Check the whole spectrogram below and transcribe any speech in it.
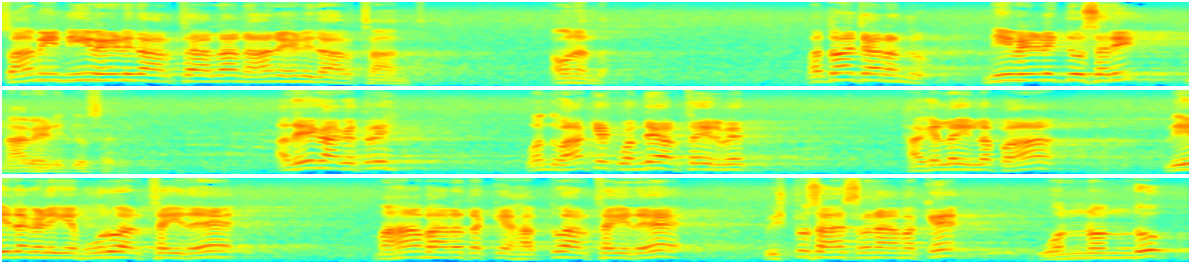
ಸ್ವಾಮಿ, ನೀವು ಹೇಳಿದ ಅರ್ಥ ಅಲ್ಲ, ನಾನು ಹೇಳಿದ ಅರ್ಥ ಅಂತ. ಅವನಂದ. ಮಧ್ವಾಚಾರ ಅಂದರು. ನೀವು ಹೇಳಿದ್ದು ಸರಿ? ನಾವು ಹೇಳಿದ್ದು ಸರಿ. ಅದು ಹೇಗಾಗತ್ರಿ? ಒಂದು ವಾಕ್ಯಕ್ಕೆ ಒಂದೇ ಅರ್ಥ ಇರಬೇಕು. ಹಾಗೆಲ್ಲ ಇಲ್ಲಪ್ಪ. ವೇದಗಳಿಗೆ ಮೂರು ಅರ್ಥ ಇದೆ. ಮಹಾಭಾರತಕ್ಕೆ ಹತ್ತು ಅರ್ಥ ಇದೆ. ವಿಷ್ಣು ಸಹಸ್ರನಾಮಕ್ಕೆ ಒಂದೊಂದು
